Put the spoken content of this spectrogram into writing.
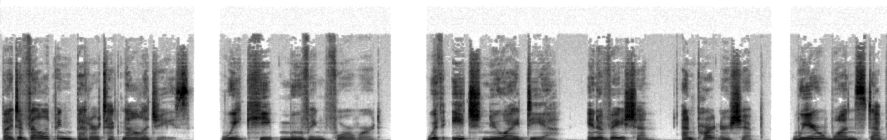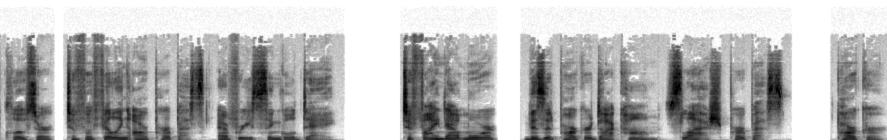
by developing better technologies. We keep moving forward. With each new idea, innovation, and partnership, we're one step closer to fulfilling our purpose every single day. To find out more, visit parker.com/purpose. Parker,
